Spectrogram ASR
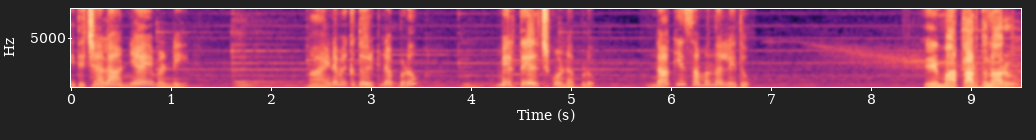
ఇది చాలా అన్యాయం అండి మా ఆయన మీకు దొరికినప్పుడు మీరు తేల్చుకోండి అప్పుడు. నాకేం సంబంధం లేదు. ఏం మాట్లాడుతున్నారు?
